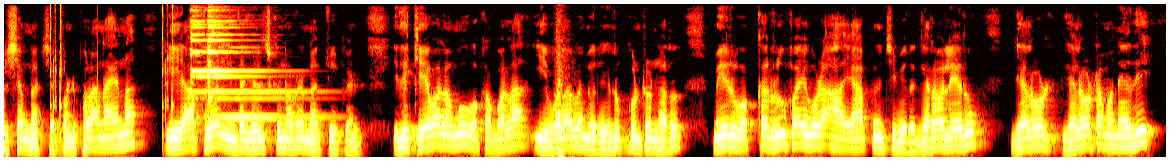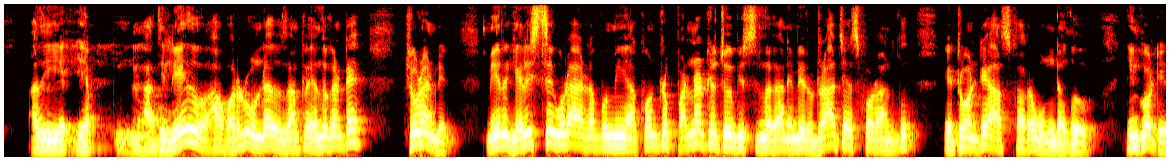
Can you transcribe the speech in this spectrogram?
విషయం నాకు చెప్పండి. ఫలానా ఆయన ఈ యాప్లో ఇంత గెలుచుకున్నారని నాకు చూపించండి ఇది కేవలము ఒక వల ఈ వలలో మీరు ఇరుక్కుంటున్నారు. మీరు ఒక్క రూపాయి కూడా ఆ యాప్ నుంచి మీరు గెలవలేరు. గెలవ గెలవటం అనేది అది అది లేదు. ఆ వరుడు ఉండదు దాంట్లో. ఎందుకంటే చూడండి మీరు గెలిస్తే కూడా ఆ డబ్బు మీ అకౌంట్లో పడినట్లు చూపిస్తుంది కానీ మీరు డ్రా చేసుకోవడానికి ఎటువంటి ఆస్కారం ఉండదు. ఇంకోటి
